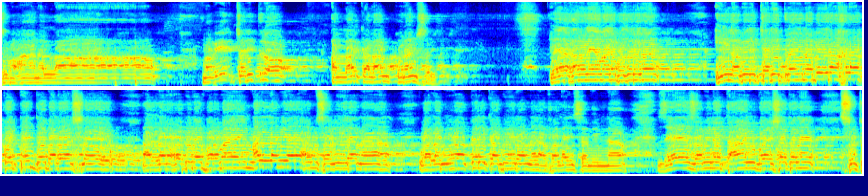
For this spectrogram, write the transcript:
সুহান আল্লাহ নবীর চরিত্র আল্লাহর কালাম কোরআন শরীফ। এর কারণে আমার বুজুর্গ নবীর চরিত্র নবীর আখলাক অত্যন্ত ভালো আসলো। আল্লাহর হবিবে ফরমাইল মাল্লাম ইয়ারহাম সগীরানা ওয়ালাম ইউকির কাবীরানা ফালাইসা মিন্না। যে জমিন তান বয়স ছোট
